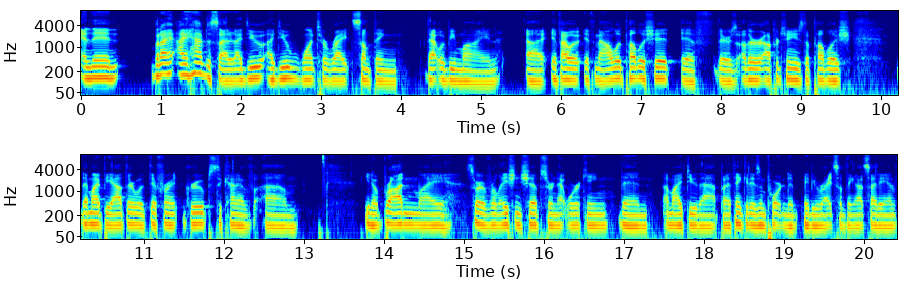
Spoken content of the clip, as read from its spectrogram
and then. But I, I have decided I do I do want to write something that would be mine. Uh, if I would if Mal would publish it, if there's other opportunities to publish that might be out there with different groups to kind of um, you know broaden my sort of relationships or networking, then I might do that. But I think it is important to maybe write something outside AN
